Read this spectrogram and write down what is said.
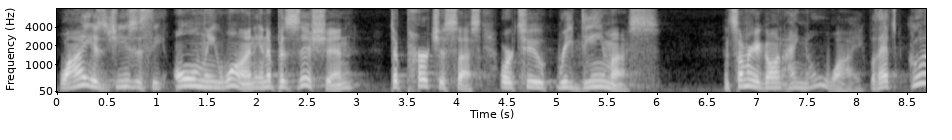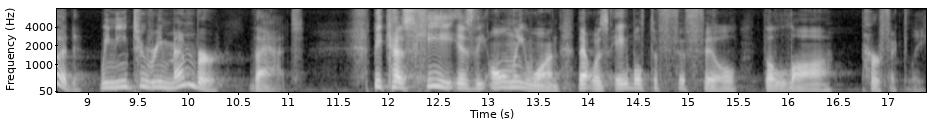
why is Jesus the only one in a position to purchase us or to redeem us? And some of you are going, I know why. Well, that's good. We need to remember that. Because he is the only one that was able to fulfill the law perfectly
